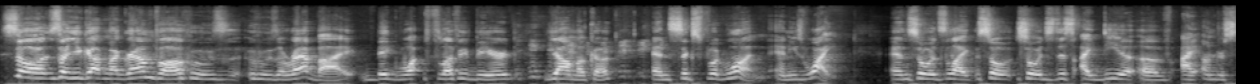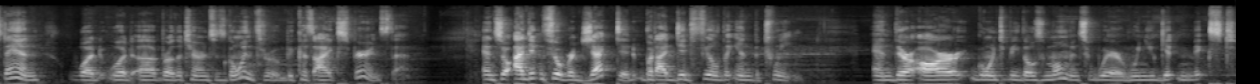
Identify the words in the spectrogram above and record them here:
so, so you got my grandpa, who's who's a rabbi, big what fluffy beard, yarmulke, and six foot one, and he's white. And so it's like, so, so it's this idea of I understand what what uh, Brother Terrence is going through because I experienced that. And so I didn't feel rejected, but I did feel the in between. And there are going to be those moments where when you get mixed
